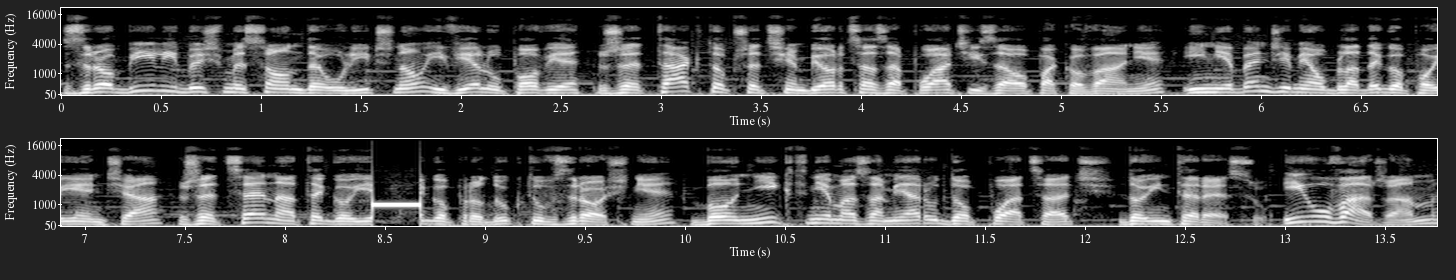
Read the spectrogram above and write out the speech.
zrobilibyśmy sondę uliczną i wielu powie, że tak to przedsiębiorca zapłaci za opakowanie i nie będzie miał bladego pojęcia, że cena tego produktu wzrośnie, bo nikt nie ma zamiaru dopłacać do interesu. I uważam,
